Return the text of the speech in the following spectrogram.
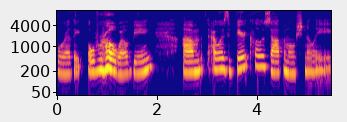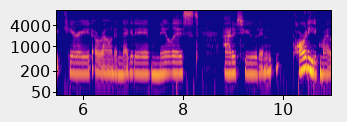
or the overall well being. Um, I was very closed off emotionally, carried around a negative, nihilist attitude, and partied my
